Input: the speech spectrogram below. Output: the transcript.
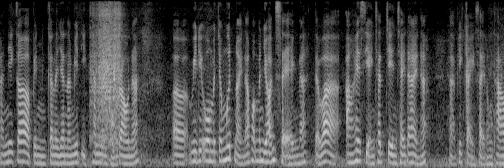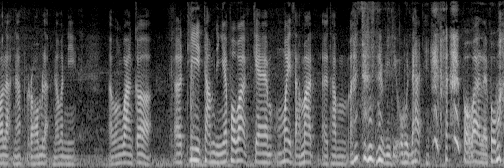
อันนี้ก็เป็นกัลยาณมิตรอีกท่านหนึ่งของเรานะวิดีโอมันจะมืดหน่อยนะ เพราะมันย้อนแสงนะ แต่ว่าเอาให้เสียงชัดเจนใช้ได้นะพี่ไก่ใส่รองเท้าละนะ พร้อมละนะวันนี้ว่างๆก็ที่ทำอย่างเงี้ยเพราะว่าแกไม่สามารถทำวิดีโอได้ เพราะว่าอะไรเพราะว่า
